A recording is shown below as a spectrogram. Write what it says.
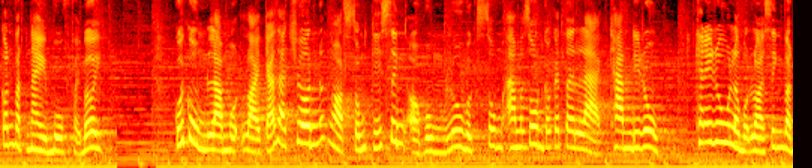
con vật này buộc phải bơi. Cuối cùng là một loài cá da trơn nước ngọt sống ký sinh ở vùng lưu vực sông Amazon có cái tên là Candiru. Candiru là một loài sinh vật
